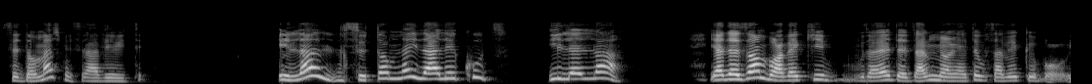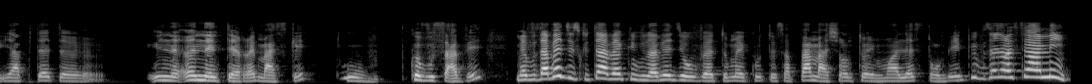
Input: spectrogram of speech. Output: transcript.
C'est dommage, mais c'est la vérité. Et là, cet homme-là, il est à l'écoute. Il est là. Il y a des hommes avec qui vous être des amis, mais en réalité, vous savez que bon, il y a peut-être euh, un intérêt masqué ou que vous savez. Mais vous avez discuté avec lui, vous avez dit ouvertement, écoute, ça pas machin, toi et moi, laisse tomber. Et puis vous allez rester amis.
